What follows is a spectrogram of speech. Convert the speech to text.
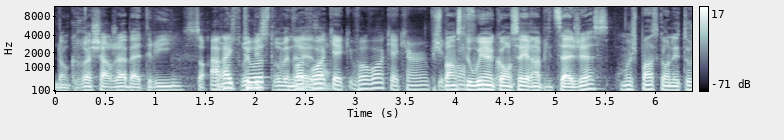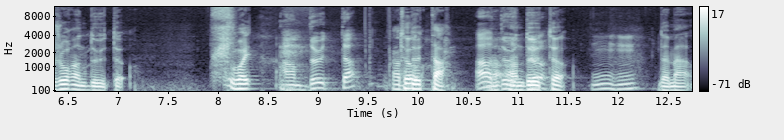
Donc, recharger la batterie, se Arrête tout, puis se trouver une va raison. voir, quel- va voir quelqu'un. puis Je pense. Louis a un conseil rempli de sagesse. Moi, je pense qu'on est toujours en deux tas. Oui, En deux tops. en Tas. deux temps. Ah, en, deux en deux tas. tas de marde.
